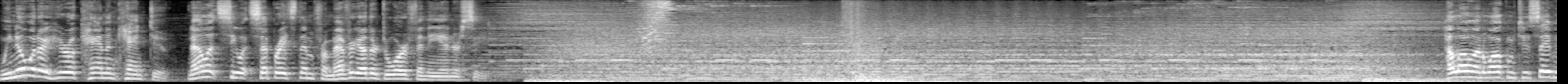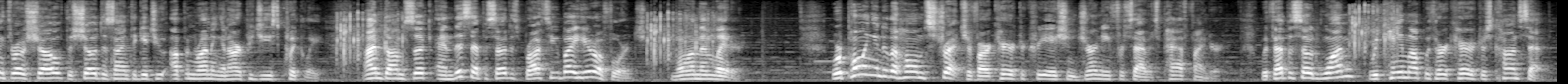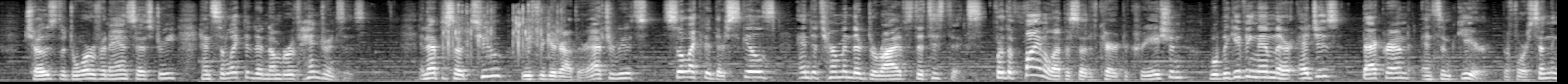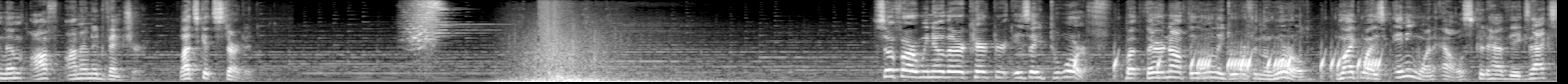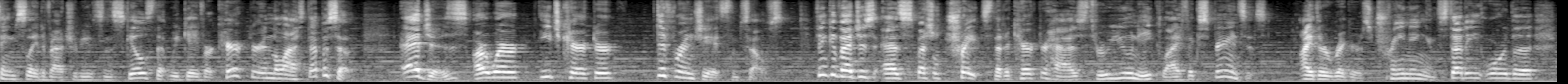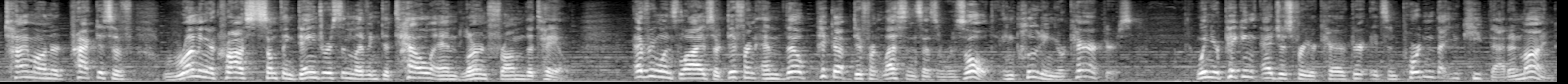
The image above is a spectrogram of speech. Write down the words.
We know what our hero can and can't do. Now let's see what separates them from every other dwarf in the Inner Sea. Hello and welcome to Saving Throw Show, the show designed to get you up and running in RPGs quickly. I'm Dom Zook, and this episode is brought to you by Hero Forge. More on them later. We're pulling into the home stretch of our character creation journey for Savage Pathfinder. With episode 1, we came up with our character's concept, chose the dwarven ancestry, and selected a number of hindrances. In episode 2, we figured out their attributes, selected their skills, and determined their derived statistics. For the final episode of character creation, we'll be giving them their edges, background, and some gear before sending them off on an adventure. Let's get started. So far, we know that our character is a dwarf, but they're not the only dwarf in the world. Likewise, anyone else could have the exact same slate of attributes and skills that we gave our character in the last episode. Edges are where each character differentiates themselves. Think of edges as special traits that a character has through unique life experiences either rigorous training and study or the time honored practice of running across something dangerous and living to tell and learn from the tale. Everyone's lives are different and they'll pick up different lessons as a result, including your characters. When you're picking edges for your character, it's important that you keep that in mind.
